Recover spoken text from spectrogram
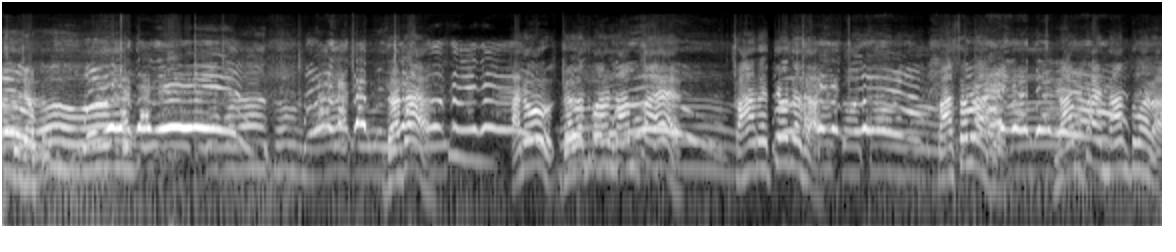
इसको झापो। दादा, हेलो, दादा, तुम्हारा नाम क्या है? कहाँ रहते हो, दादा? कहाँ सब रहते नाम क्या है, नाम तुम्हारा?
